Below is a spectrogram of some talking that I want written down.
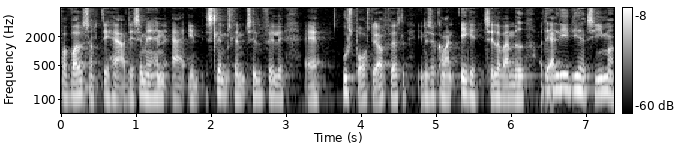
for voldsomt det her, og det simpelthen er en slem, slem tilfælde af usportslig opførsel, jamen så kommer han ikke til at være med. Og det er lige de her timer,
